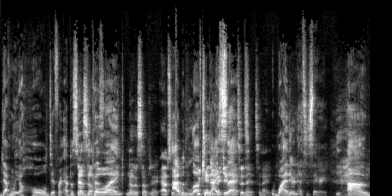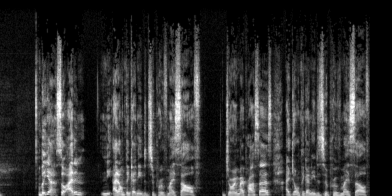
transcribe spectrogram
definitely a whole different episode That's a because, whole like, another subject. Absolutely. I would love we to can't even get dissect into that tonight. why they're necessary. Um, but yeah, so I didn't. Need, I don't think I needed to prove myself during my process. I don't think I needed to prove myself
